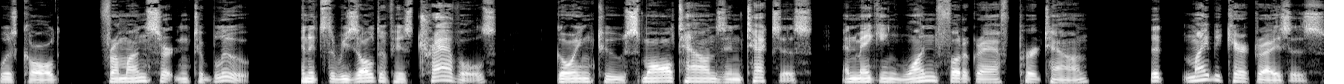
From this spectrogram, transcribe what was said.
was called From Uncertain to Blue, and it's the result of his travels going to small towns in Texas and making one photograph per town that might be characterized as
